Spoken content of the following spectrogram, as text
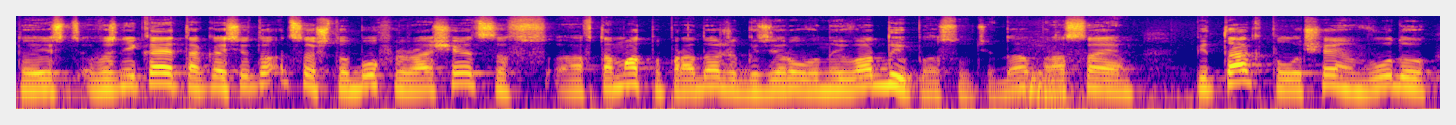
То есть возникает такая ситуация, что Бог превращается в автомат по продаже газированной воды, по сути. Да? Бросаем пятак, получаем воду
